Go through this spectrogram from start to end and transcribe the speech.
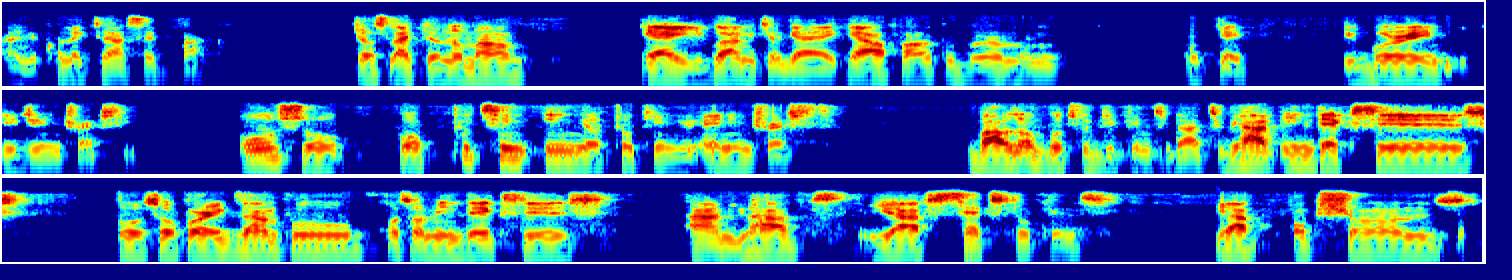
and you collect your asset back just like your normal, yeah, you go and meet your guy, get out to borrow money. Okay, you borrow him, he gives you interest. Also, for putting in your token, you earn interest. But I'll not go too deep into that. We have indexes. For, so for example, for some indexes, um, you have you have set tokens, you have options,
